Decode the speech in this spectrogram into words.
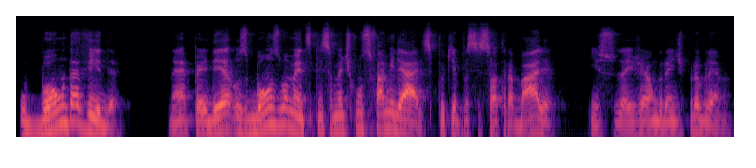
o bom da vida, né, perder os bons momentos, principalmente com os familiares, porque você só trabalha, isso daí já é um grande problema.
